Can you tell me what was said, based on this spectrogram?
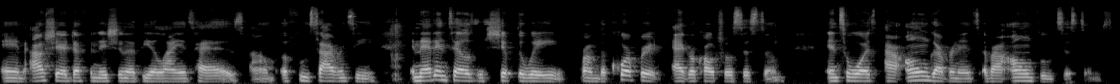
And I'll share a definition that the Alliance has um, of food sovereignty, and that entails a shift away from the corporate agricultural system and towards our own governance of our own food systems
